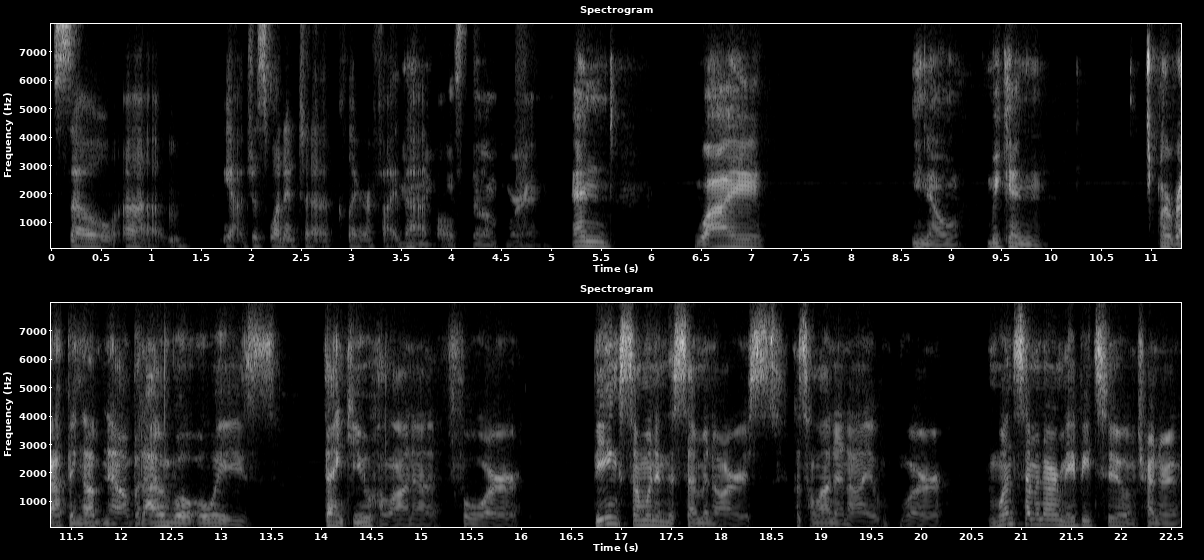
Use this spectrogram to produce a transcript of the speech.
So, um, yeah, just wanted to clarify that. That's so important. And why, you know, we can we're wrapping up now, but I will always thank you, Helana, for being someone in the seminars, because Helana and I were in one seminar, maybe two. I'm trying to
